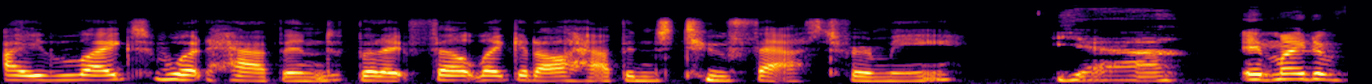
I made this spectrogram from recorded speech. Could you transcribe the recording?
I liked what happened, but it felt like it all happened too fast for me. Yeah, it might have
